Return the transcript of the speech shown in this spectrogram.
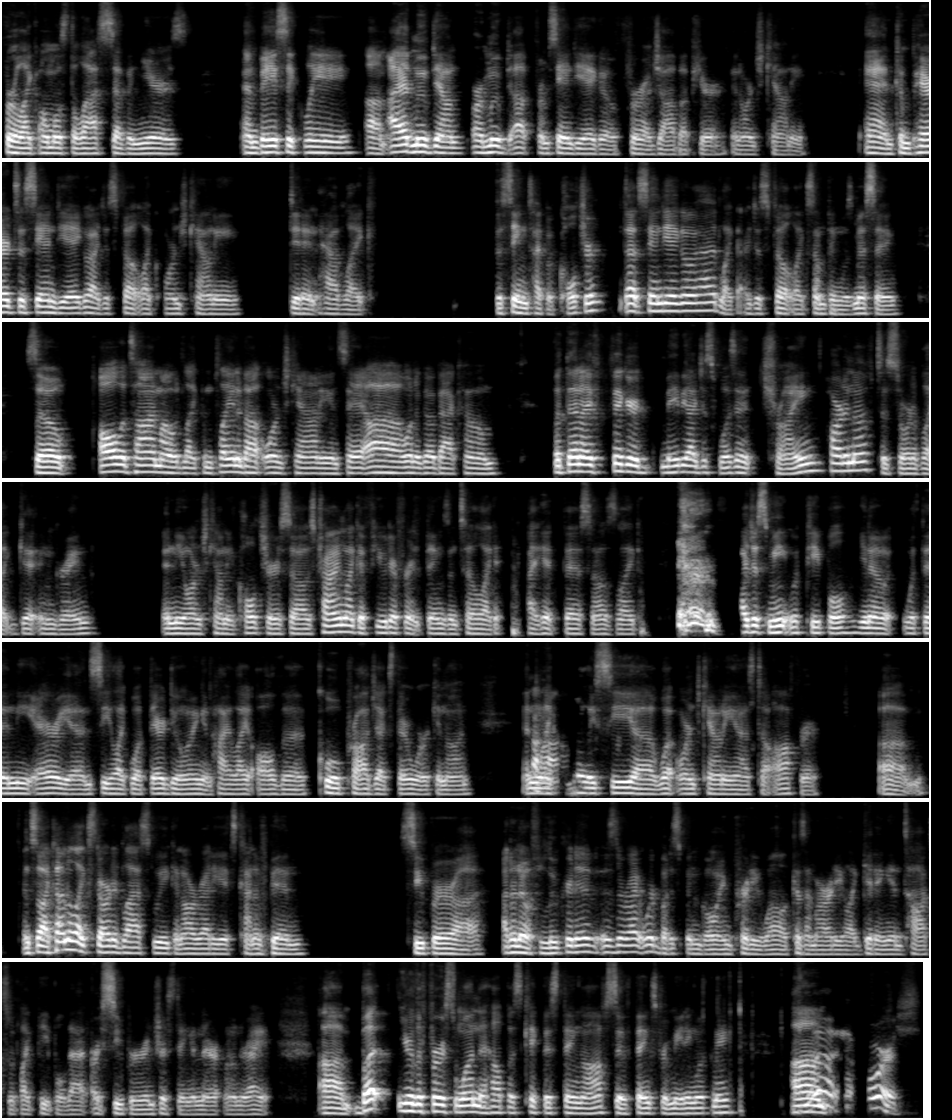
for like almost the last seven years. And basically, um, I had moved down or moved up from San Diego for a job up here in Orange County. And compared to San Diego, I just felt like Orange County didn't have like the same type of culture that San Diego had. Like I just felt like something was missing. So all the time I would like complain about Orange County and say, ah, I want to go back home. But then I figured maybe I just wasn't trying hard enough to sort of like get ingrained in the Orange County culture. So I was trying like a few different things until like I hit this and I was like, I just meet with people, you know, within the area and see like what they're doing and highlight all the cool projects they're working on and like Uh-huh. really see uh, what Orange County has to offer. Um, and so I kind of like started last week and already it's kind of been super uh I don't know if lucrative is the right word, but it's been going pretty well because I'm already like getting in talks with like people that are super interesting in their own right. Um, but you're the first one to help us kick this thing off. So thanks for meeting with me. Um, Yeah, of course.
